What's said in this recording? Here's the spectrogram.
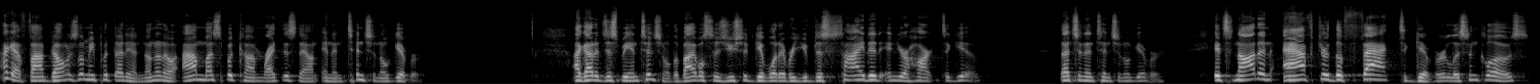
I got $5. Let me put that in. No, no, no. I must become, write this down, an intentional giver. I got to just be intentional. The Bible says you should give whatever you've decided in your heart to give. That's an intentional giver. It's not an after the fact giver. Listen close.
